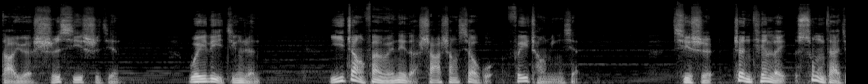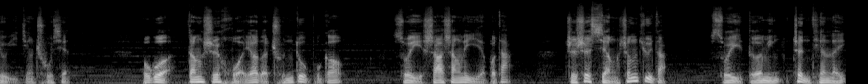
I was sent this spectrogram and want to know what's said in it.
大约十息时间，威力惊人，一丈范围内的杀伤效果非常明显。其实震天雷宋代就已经出现，不过当时火药的纯度不高，所以杀伤力也不大，只是响声巨大，所以得名震天雷。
